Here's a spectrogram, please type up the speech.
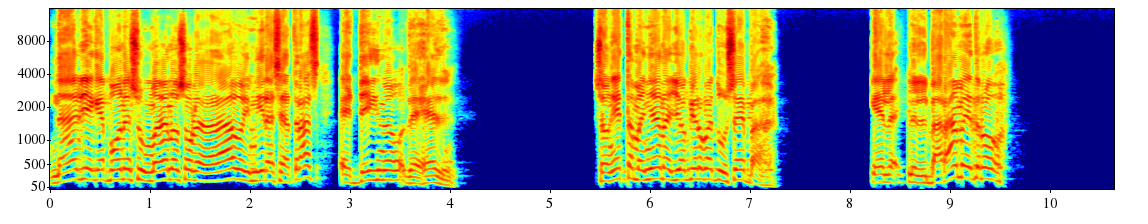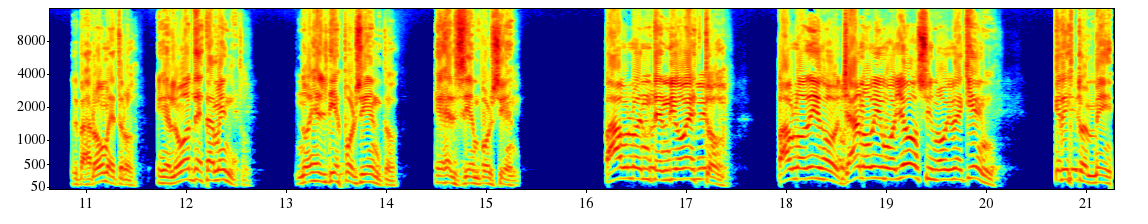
Nadie que pone su mano sobre el arado y mira hacia atrás es digno de él. Son esta mañana yo quiero que tú sepas que el, el barómetro, el barómetro en el Nuevo Testamento no es el 10%, es el 100%. Pablo entendió esto. Pablo dijo, ya no vivo yo, sino vive quién? Cristo en mí.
